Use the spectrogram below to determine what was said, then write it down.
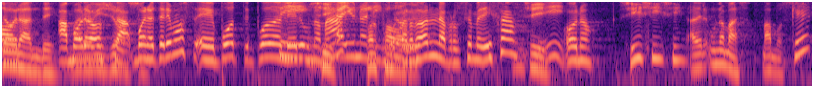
Beso grande, Amorosa. Bueno, tenemos, eh, ¿puedo, puedo Sí, leer uno sí, más? hay uno Por lindo. favor. Perdón, ¿la producción me deja? Sí. ¿O no? Sí, sí, sí, a ver, una más, vamos. ¿Qué?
